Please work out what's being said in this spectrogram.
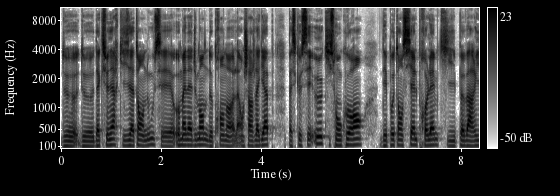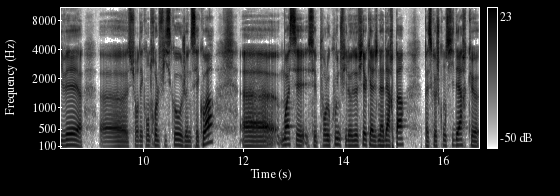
de, d'actionnaires qui disent attends nous c'est au management de prendre en charge la gap parce que c'est eux qui sont au courant des potentiels problèmes qui peuvent arriver euh, sur des contrôles fiscaux ou je ne sais quoi. Euh, moi, c'est pour le coup une philosophie auquel je n'adhère pas parce que je considère que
